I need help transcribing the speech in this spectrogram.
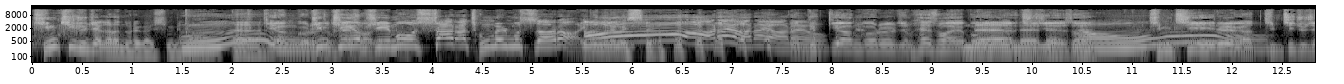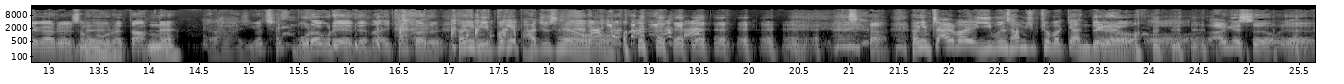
김치 주제가라는 노래가 있습니다. 음. 좀 김치 없이. 못 살아 정말 못 살아 이런 노래가 있어요. 아, 알아요, 알아요, 알아요. 느끼한 거를 좀 해소해 네, 보겠다는 네, 취지에서 네, 네. 오. 김치를 김치 주제가를 선곡을 네. 했다. 네. 야, 이거 참 뭐라 그래야 되나 이 평가를. 형님 이쁘게 봐주세요. 형님 짧아요. 2분 30초밖에 안 그래요? 돼요. 어, 알겠어요. 예.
